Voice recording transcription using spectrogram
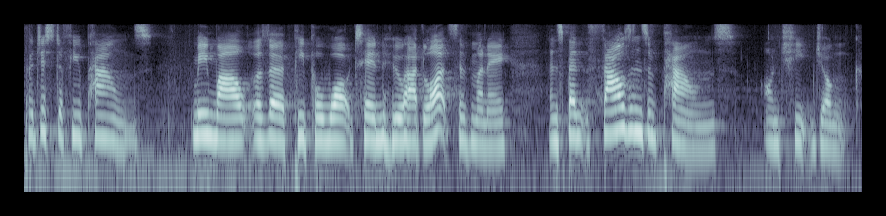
for just a few pounds. Meanwhile, other people walked in who had lots of money and spent thousands of pounds on cheap junk.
